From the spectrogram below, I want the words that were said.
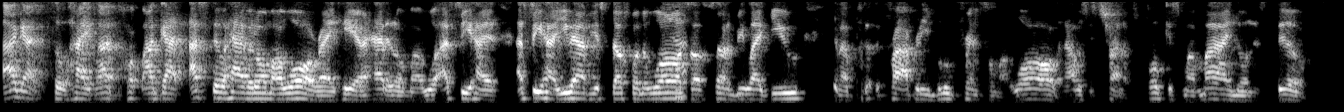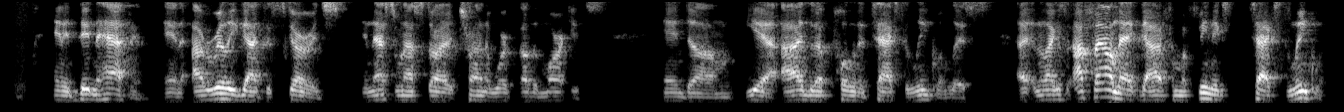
I got so hyped. I I got I still have it on my wall right here. I had it on my wall. I see how I see how you have your stuff on the wall. So I was trying to be like you, and I put the property blueprints on my wall, and I was just trying to focus my mind on this deal, and it didn't happen. And I really got discouraged, and that's when I started trying to work other markets. And um, yeah, I ended up pulling a tax delinquent list and like I, said, I found that guy from a Phoenix tax delinquent.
